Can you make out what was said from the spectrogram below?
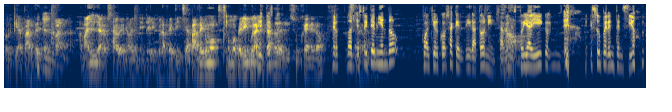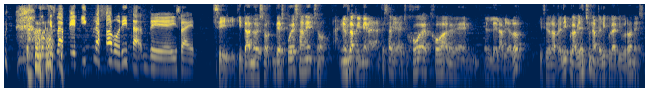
porque aparte, bueno, Amayo ya lo sabe, ¿no? Es mi película fetiche. Aparte como, como película, quitando del subgénero. Perdón, estoy temiendo cualquier cosa que diga Tony, ¿sabes? Estoy ahí súper en tensión, porque es la película favorita de Israel. Sí, quitando eso. Después han hecho, no es la primera, antes había hecho, Howard, eh, el del aviador, que hicieron la película, había hecho una película de tiburones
